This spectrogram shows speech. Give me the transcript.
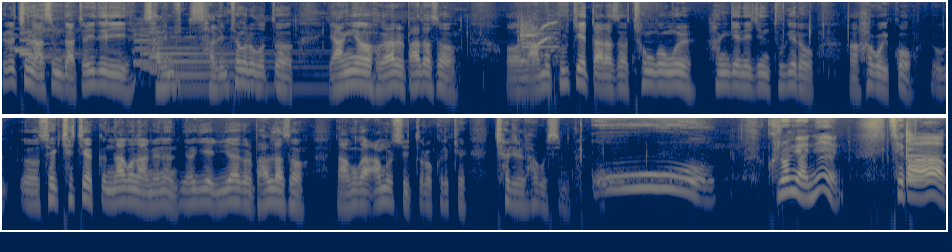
그렇지는 않습니다. 저희들이 산림, 산림청으로부터 양여 허가를 받아서 어, 나무 굵기에 따라서 천공을 한 개 내지는 두 개로 어, 하고 있고 어, 수액 채취가 끝나고 나면은 여기에 유약을 발라서 나무가 아물 수 있도록 그렇게 처리를 하고 있습니다. 오 그러면은 제가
